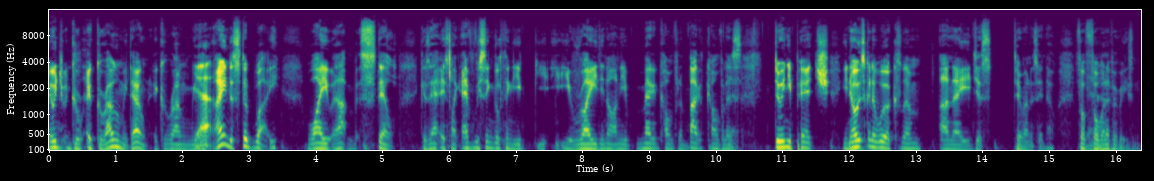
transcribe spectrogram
It, would, gr- it ground me down. It ground me Yeah. down. I understood why, why it happened, but still, because it's like every single thing you, you you're riding on. You're mega confident, bag of confidence, doing your pitch. You know it's going to work for them, and they just turn around and say no for for whatever reason.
